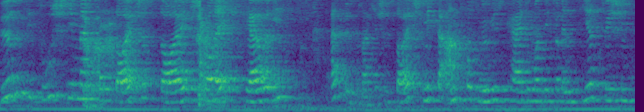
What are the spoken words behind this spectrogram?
Würden Sie zustimmen, dass deutsches Deutsch korrekter ist als österreichisches Deutsch? Mit der Antwortmöglichkeit, wo man differenziert zwischen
